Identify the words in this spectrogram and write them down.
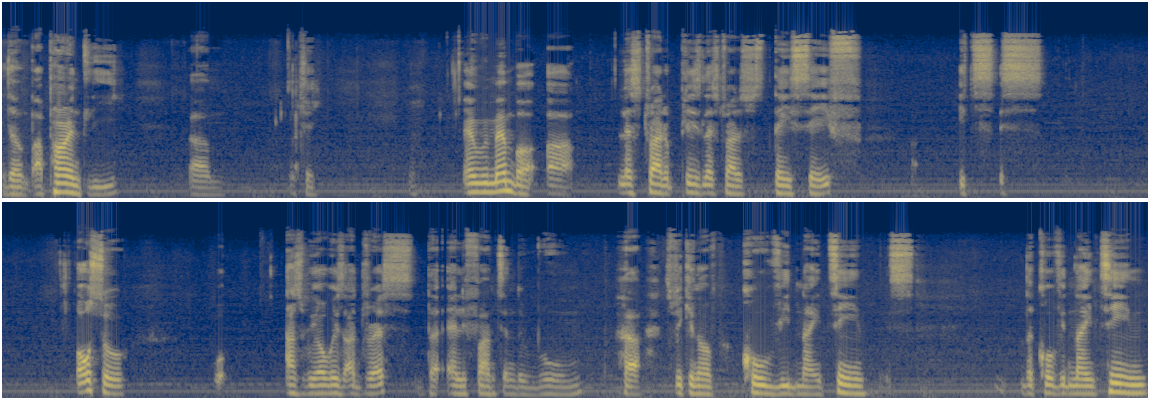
The apparently, um, okay, and remember, uh, let's try to please let's try to stay safe. It's it's also as we always address the elephant in the room. Speaking of COVID nineteen, it's the COVID 19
